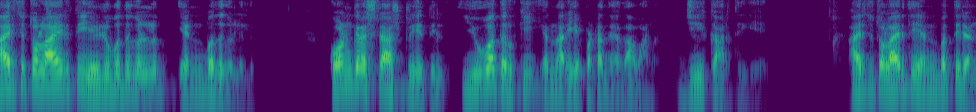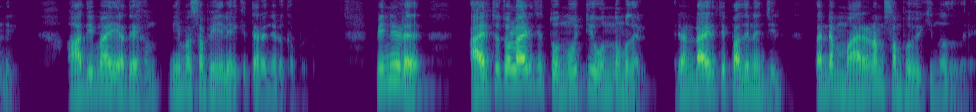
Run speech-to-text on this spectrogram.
ആയിരത്തി തൊള്ളായിരത്തി എഴുപതുകളിലും എൺപതുകളിലും കോൺഗ്രസ് രാഷ്ട്രീയത്തിൽ യുവതുർക്കി എന്നറിയപ്പെട്ട നേതാവാണ് ജി കാർത്തികേയൻ. ആയിരത്തി തൊള്ളായിരത്തി എൺപത്തി രണ്ടിൽ ആദ്യമായി അദ്ദേഹം നിയമസഭയിലേക്ക് തെരഞ്ഞെടുക്കപ്പെട്ടു. പിന്നീട് ആയിരത്തി തൊള്ളായിരത്തി തൊണ്ണൂറ്റി ഒന്ന് മുതൽ രണ്ടായിരത്തി പതിനഞ്ചിൽ തന്റെ മരണം സംഭവിക്കുന്നതുവരെ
